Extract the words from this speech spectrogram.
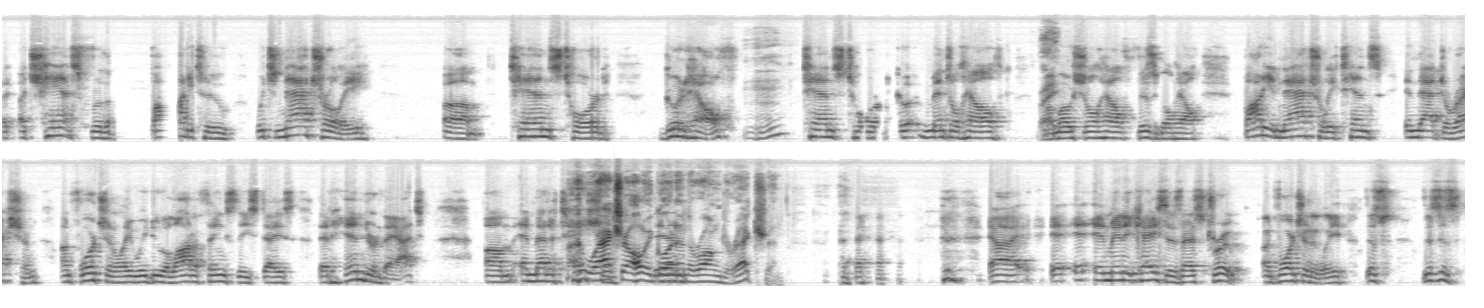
a, a chance for the body to, which naturally um, tends toward good health mm-hmm. tends toward good mental health, right. emotional health, physical health. Body naturally tends in that direction. Unfortunately, we do a lot of things these days that hinder that. Um, and meditation. We're actually always going in the wrong direction. uh, in many cases, that's true. Unfortunately, this this is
